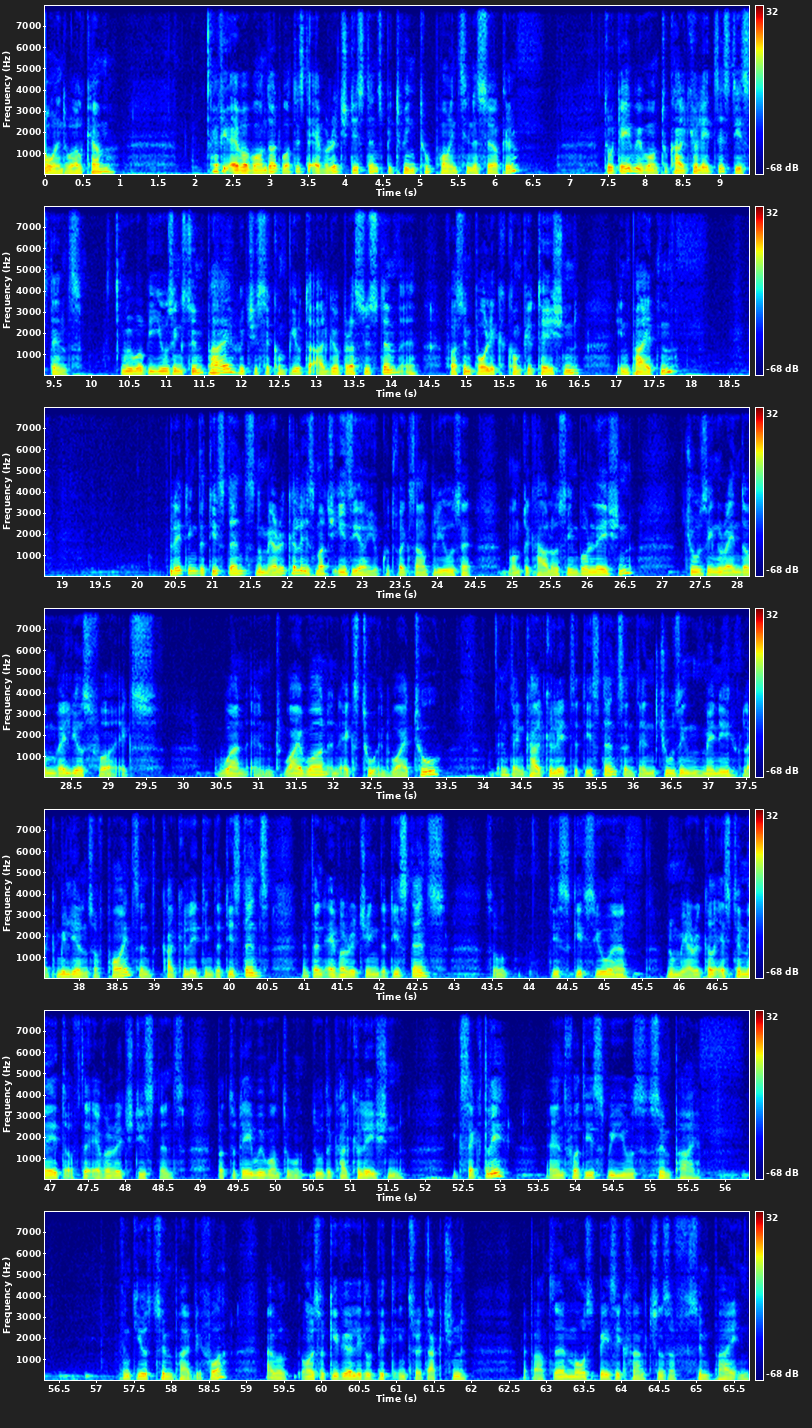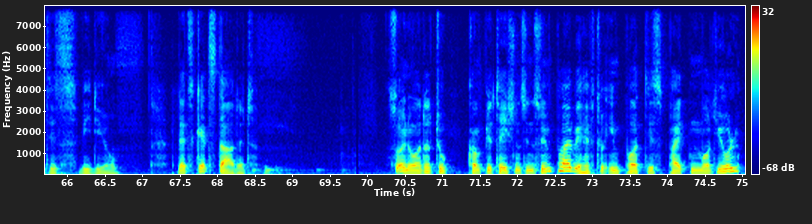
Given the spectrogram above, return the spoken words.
Hello and welcome. Have you ever wondered what is the average distance between two points in a circle? Today we want to calculate this distance. We will be using SymPy, which is a computer algebra system uh, for symbolic computation in Python. Calculating the distance numerically is much easier. You could for example use a Monte Carlo simulation, choosing random values for x y1 and y1 and x2 and y2 and then calculate the distance and then choosing many like millions of points and calculating the distance and then averaging the distance so this gives you a numerical estimate of the average distance but today we want to do the calculation exactly and for this we use SymPy. I haven't used SymPy before I will also give you a little bit introduction about the most basic functions of SymPy in this video. Let's get started. So in order to computations in SymPy we have to import this Python module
